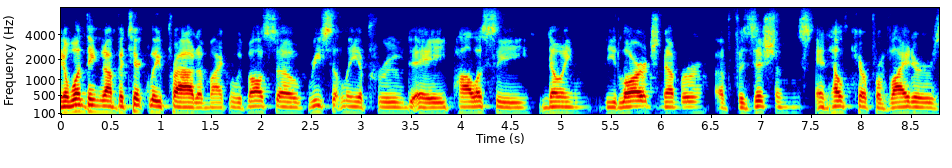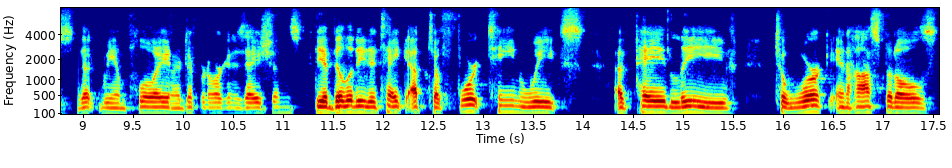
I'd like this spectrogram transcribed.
You know, one thing that I'm particularly proud of, Michael, we've also recently approved a policy knowing the large number of physicians and healthcare providers that we employ in our different organizations, the ability to take up to 14 weeks of paid leave to work in hospitals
